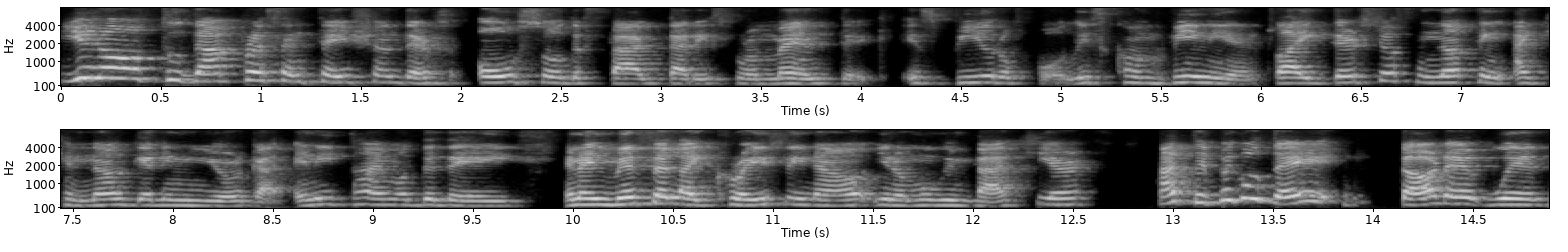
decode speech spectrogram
You know, to that presentation, there's also the fact that it's romantic, it's beautiful, it's convenient. Like there's just nothing I cannot get in New York at any time of the day. And I miss it like crazy now, you know, moving back here. A typical day started with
